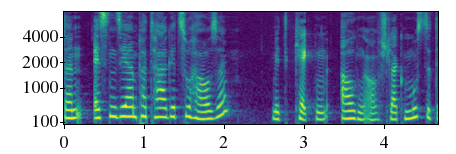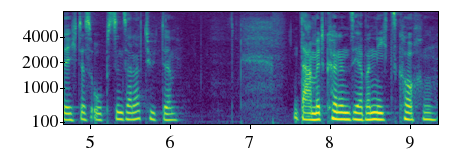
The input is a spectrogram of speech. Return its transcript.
Dann essen Sie ein paar Tage zu Hause? Mit keckem Augenaufschlag musterte ich das Obst in seiner Tüte. Damit können Sie aber nichts kochen.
